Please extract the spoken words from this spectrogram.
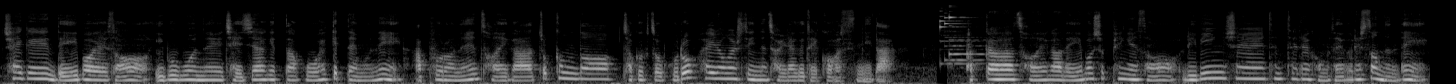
최근 네이버에서 이 부분을 제지하겠다고 했기 때문에 앞으로는 저희가 조금 더 적극적으로 활용할 수 있는 전략이 될 것 같습니다. 아까 저희가 네이버 쇼핑에서 리빙쉘 텐트를 검색을 했었는데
